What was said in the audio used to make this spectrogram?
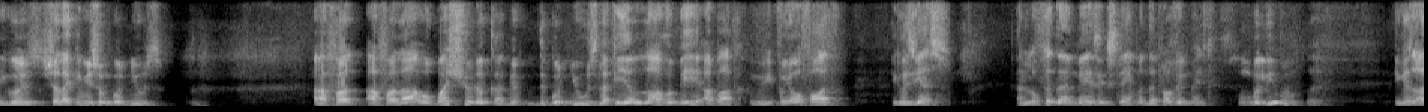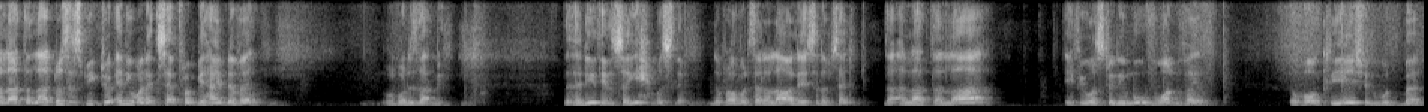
He goes, Shall I give you some good news? Ubashuruka, the good news, laqiyallahu bihi abak, for your father. He goes, Yes. And look at the amazing statement the Prophet made. Unbelievable. He goes, Allah Ta'ala doesn't speak to anyone except from behind the veil. Well, what does that mean? The hadith in Sahih Muslim, the Prophet said that Allah Ta'ala, if he was to remove one veil, the whole creation would burn.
